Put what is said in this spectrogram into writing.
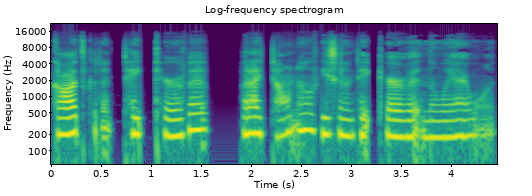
God's going to take care of it, but I don't know if He's going to take care of it in the way I want.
